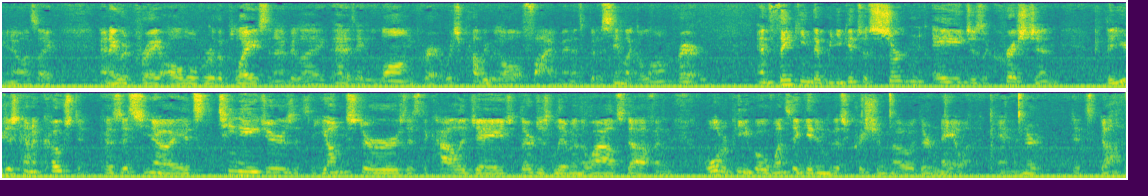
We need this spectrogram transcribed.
You know, it's like, and they would pray all over the place, and I'd be like, that is a long prayer, which probably was all five minutes, but it seemed like a long prayer. And thinking that when you get to a certain age as a Christian, that you're just kind of coasting because it's you know it's the teenagers, it's the youngsters, it's the college age. They're just living the wild stuff, and older people once they get into this Christian mode, they're nailing it, and they're, it's done.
